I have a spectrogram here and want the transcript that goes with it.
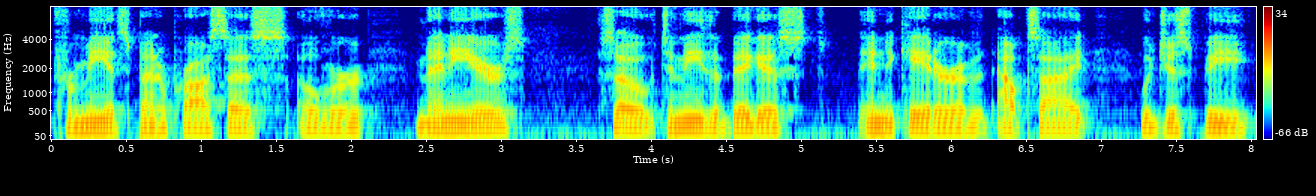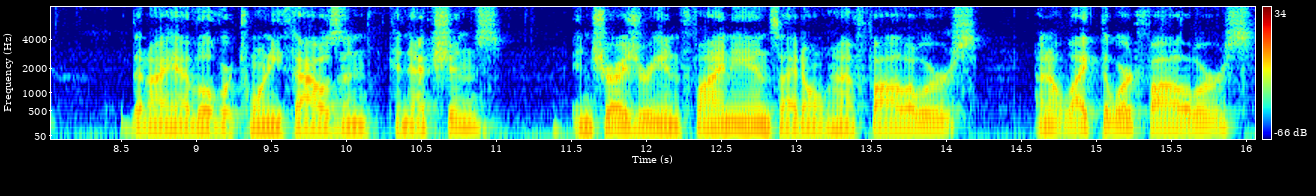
for me, it's been a process over many years. So, to me, the biggest indicator of outside would just be that I have over 20,000 connections in treasury and finance. I don't have followers. I don't like the word followers.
